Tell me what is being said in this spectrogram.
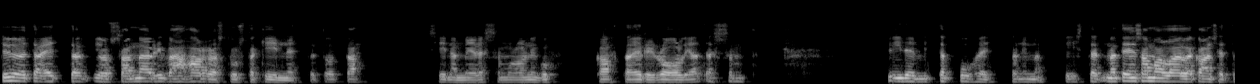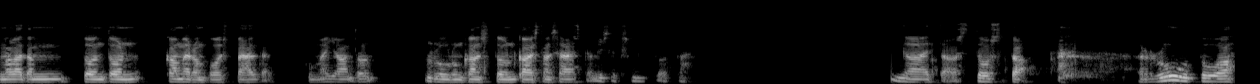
työtä että jossain määrin vähän harrastustakin, että tota, siinä mielessä mulla on niin kuin kahta eri roolia tässä, mutta pidemmittä puhetta, niin mä, pistän, mä teen samalla lailla kanssa, että mä laitan tuon, tuon kameran pois päältä, kun mä jaan tuon ruudun kanssa tuon kaistan säästämiseksi. Niin tuota, jaetaan tuosta ruutua.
